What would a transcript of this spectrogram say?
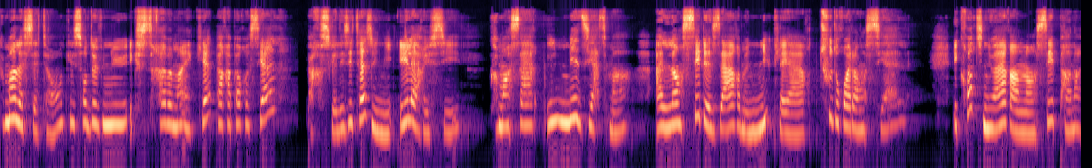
Comment le sait-on qu'ils sont devenus extrêmement inquiets par rapport au ciel? Parce que les États-Unis et la Russie commencèrent immédiatement à lancer des armes nucléaires tout droit dans le ciel et continuèrent à en lancer pendant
